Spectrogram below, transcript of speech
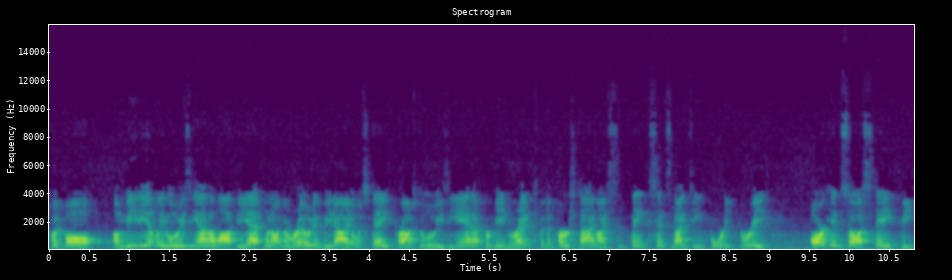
football. Immediately, Louisiana Lafayette went on the road and beat Iowa State. Props to Louisiana for being ranked for the first time, I think, since 1943. Arkansas State beat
